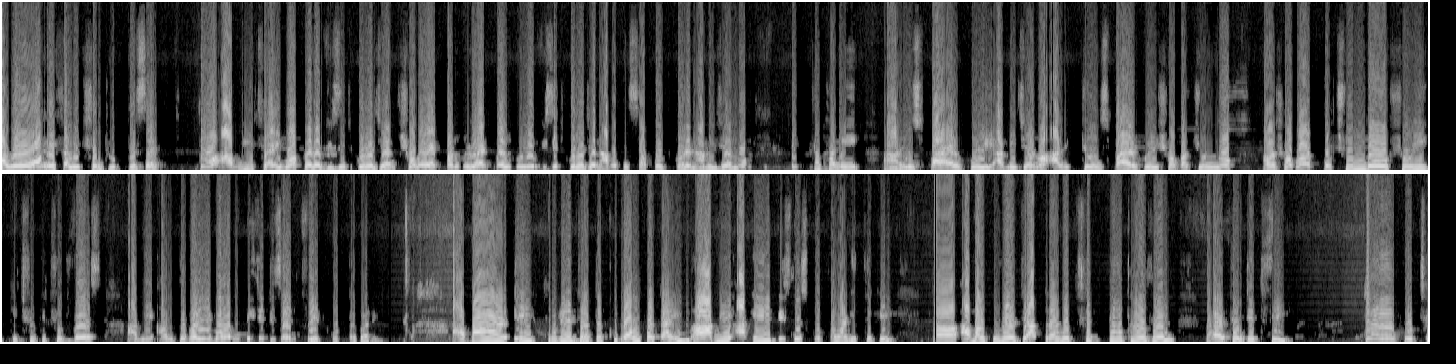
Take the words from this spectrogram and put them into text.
আরও অনেক কালেকশন ঢুকতেছে। তো আমি চাইব আপনারা ভিজিট করে যান। সবাই একবার হলো একবার হলো ভিজিট করে যান, আমাকে সাপোর্ট করেন। আমি যেন একটুখানি ইন্সপায়ার হই, আমি যেন আরেকটু ইন্সপায়ার হই সবার জন্য। সবার পছন্দসই কিছু কিছু ড্রেস আমি আনতে পারি এবং আমি নিজে ডিজাইন ক্রিয়েট করতে পারি। আবার এই হুড়ের যাত্রা খুব অল্প টাইম আমি আগেই বিজনেস করতাম আগে থেকেই। আমার হুড়ের যাত্রা হচ্ছে টু থাউজেন্ড টোয়েন্টি থ্রি তো হচ্ছে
